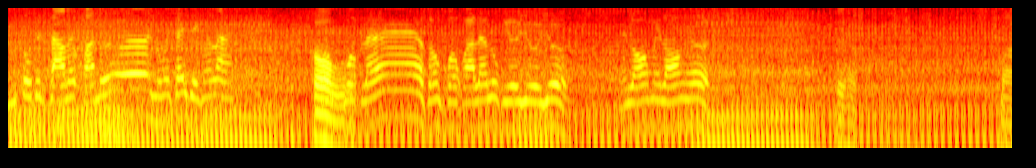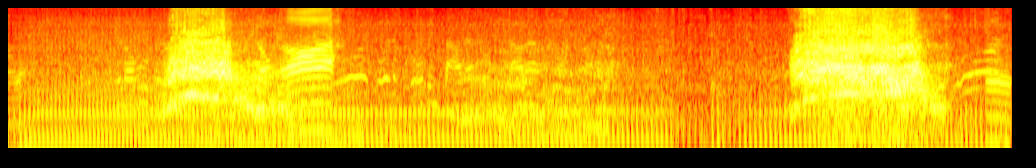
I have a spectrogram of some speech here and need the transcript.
มีโตเป็นสาวแล้วขวัญเอ้ยหนูไม่ใช่เด็กนั่นล่ะ ห้องขวบแล้วสองขวบกว่าแล้วลูกเยอะเยอะเยอะไม่ร้องไม่ร้องเยอะนี่ครับมาแล้วไม่ร้องลูกไม่ร้องไม่ร้องอ่าโตเป็นสาวแล้วโตเป็นสาวแล้วเออ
